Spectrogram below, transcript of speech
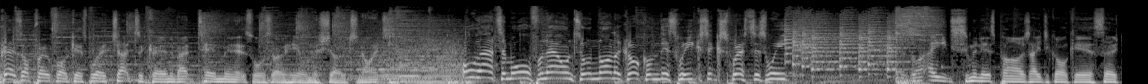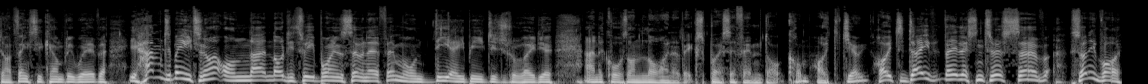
Claire's our profile guest. We'll chat to Claire in about 10 minutes or so here on the show tonight. All that and more from now until 9 o'clock on this week's Express This Week. Eight minutes past eight o'clock here, Thursday night. Thanks to your company, wherever you happen to be tonight on uh, 93.7 FM on DAB Digital Radio and, of course, online at expressfm.com. Hi to Jerry. Hi to Dave. They listen to us uh, certainly via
